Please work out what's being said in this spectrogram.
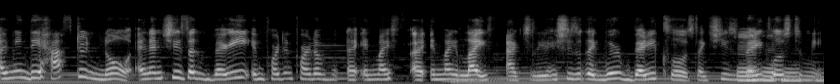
i mean they have to know. And then she's a very important part of uh, in my uh, in my life actually. She's like we're very close. Like she's very Mhm, close to mhm, me.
